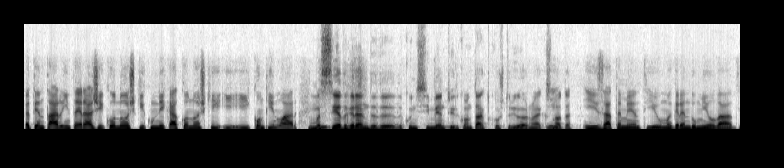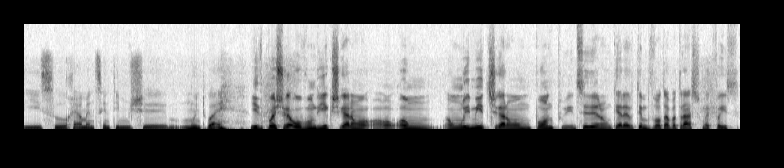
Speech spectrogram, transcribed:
a tentar interagir connosco e comunicar connosco e, e, e continuar. Uma e, sede grande de, de, conhecimento e de contacto com o exterior, não é? Que se nota. Exatamente, e uma grande humildade e isso realmente sentimos eh, muito bem. E depois houve um dia que chegaram a, a, um, a um limite, chegaram a um ponto e decidiram que era tempo de voltar para trás? Como é que foi isso?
